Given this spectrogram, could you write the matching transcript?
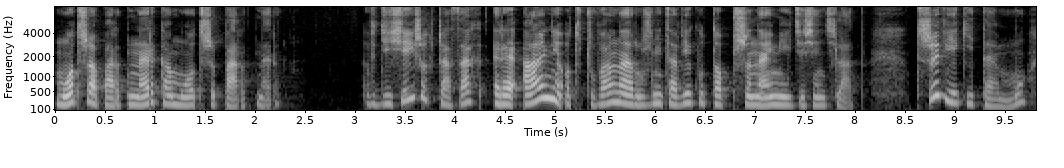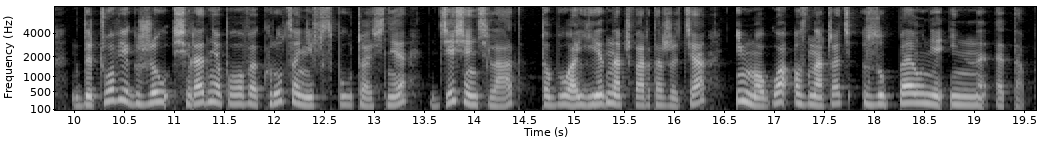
młodsza partnerka, młodszy partner? W dzisiejszych czasach realnie odczuwalna różnica wieku to przynajmniej 10 lat. Trzy wieki temu, gdy człowiek żył średnio połowę krócej niż współcześnie, 10 lat to była jedna czwarta życia i mogła oznaczać zupełnie inny etap.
